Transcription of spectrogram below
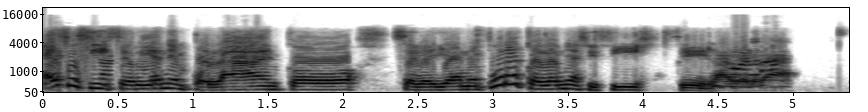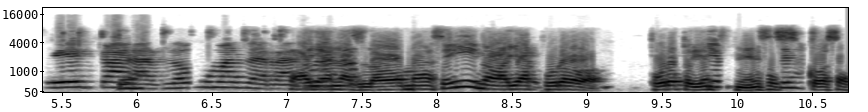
Eso sí, se veían en Polanco, se veían en pura colonia Fifi, sí, la verdad. Sí, las lomas de Allá en las lomas, sí, no, allá puro, puro pendiente en esas cosas.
